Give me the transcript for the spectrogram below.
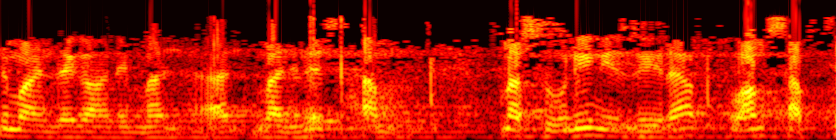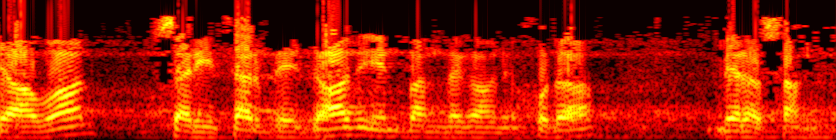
نمایندگان مجلس هم مسئولین زیرف و هم ثبت اول سریعتر به داد. این بندگان خدا برسند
